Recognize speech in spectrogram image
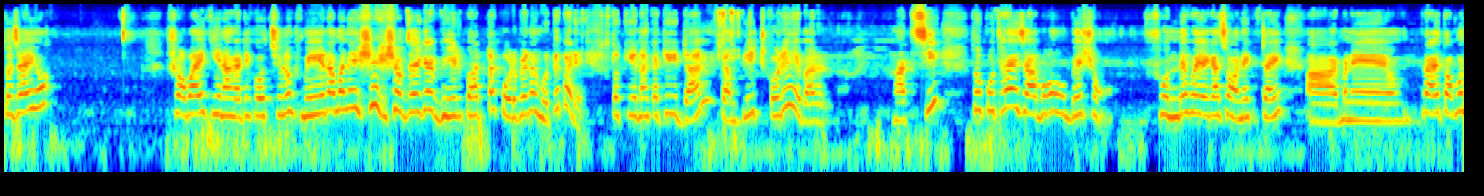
তো যাই হোক, সবাই কেনাকাটি করছিল। মেয়েরা মানে এসে এইসব জায়গায় ভিড় ভাড়টা করবে না, হতে পারে। তো কেনাকাটি ডান কমপ্লিট করে এবার হাঁটছি। তো কোথায় যাব? বেশ সন্ধে হয়ে গেছে অনেকটাই। আর মানে প্রায় তখন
